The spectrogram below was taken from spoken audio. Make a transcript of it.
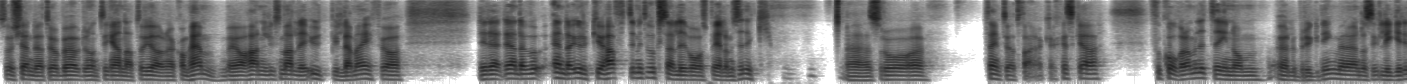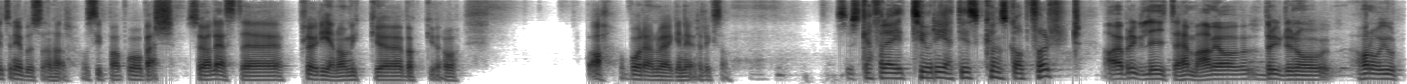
så kände jag att jag behövde någonting annat att göra när jag kom hem. Men jag hann liksom aldrig utbilda mig. För jag, det, är det enda, enda yrke jag haft i mitt vuxna liv var att spela musik. Eh, så då tänkte jag att fan, jag kanske ska förkovra mig lite inom ölbryggning men jag ändå ligger i turnébussen här och sippar på bärs. Så jag läste, plöjde igenom mycket böcker och ja, och på den vägen är det liksom. Så du skaffar dig teoretisk kunskap först. Ja, jag bryggde lite hemma, men jag bryggde nog, har nog gjort,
